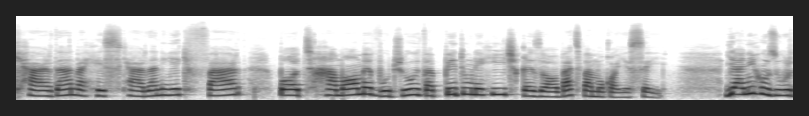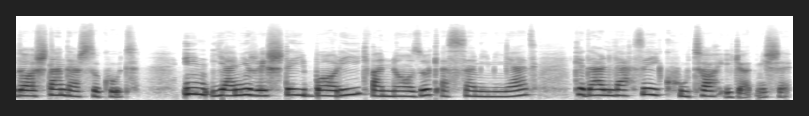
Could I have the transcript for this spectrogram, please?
کردن و حس کردن یک فرد با تمام وجود و بدون هیچ قضاوت و مقایسه ای. یعنی حضور داشتن در سکوت. این یعنی رشته باریک و نازک از صمیمیت که در لحظه کوتاه ایجاد میشه.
